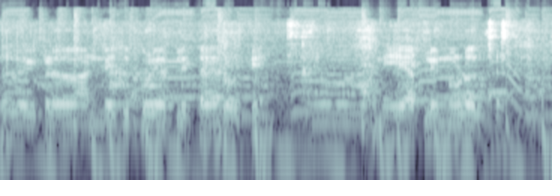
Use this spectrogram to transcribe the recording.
तर इकडं अंड्याची पोळी आपली तयार होते. आणि हे आपले नूडल्स आहे.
